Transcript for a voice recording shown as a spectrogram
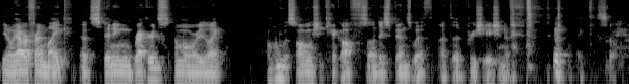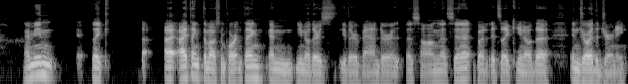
you know, we have our friend Mike that's spinning records. I'm already like, I wonder what song we should kick off Sunday spins with at the appreciation event. like, so, I mean, like I, I, think the most important thing, and you know, there's either a band or a, a, song that's in it, but it's like you know, the enjoy the journey.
